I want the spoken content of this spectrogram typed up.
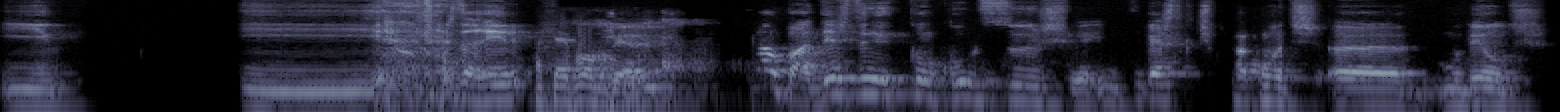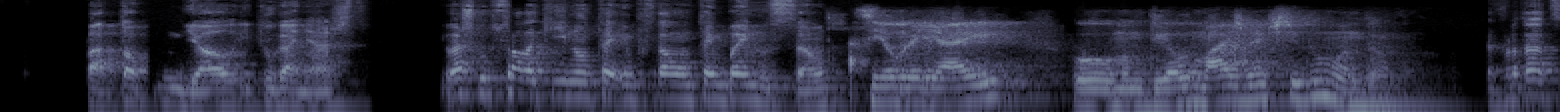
e. E. Estás a rir? Até vou ver. Não, pá, desde concursos, e tiveste que disputar com outros uh, modelos, pá, top mundial e tu ganhaste. Eu acho que o pessoal aqui não tem, em Portugal não tem bem noção. Sim, eu ganhei o modelo mais bem vestido do mundo. É verdade.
